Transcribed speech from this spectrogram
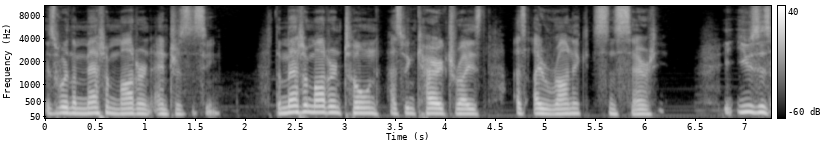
is where the meta-modern enters the scene. The meta-modern tone has been characterized as ironic sincerity. It uses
